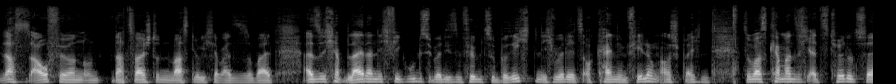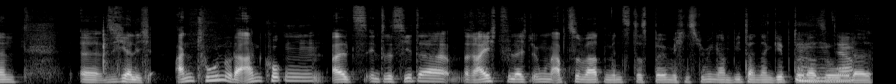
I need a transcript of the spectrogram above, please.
lass es aufhören und nach zwei Stunden war es glücklicherweise soweit. Also ich habe leider nicht viel Gutes über diesen Film zu berichten. Ich würde jetzt auch keine Empfehlung aussprechen. Sowas kann man sich als Turtles-Fan äh, sicherlich antun oder angucken. Als Interessierter reicht vielleicht irgendwann abzuwarten, wenn es das bei irgendwelchen Streaming-Anbietern dann gibt oder Mhm, so. ja. Oder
